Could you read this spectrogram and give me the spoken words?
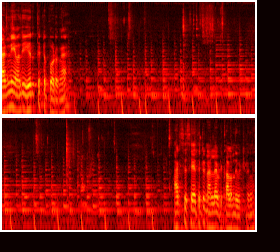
தண்ணியை வந்து இருத்துட்டு போடுங்க. அரிசி சேர்த்துட்டு நல்லா இப்படி கலந்து விட்டுடுங்க.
